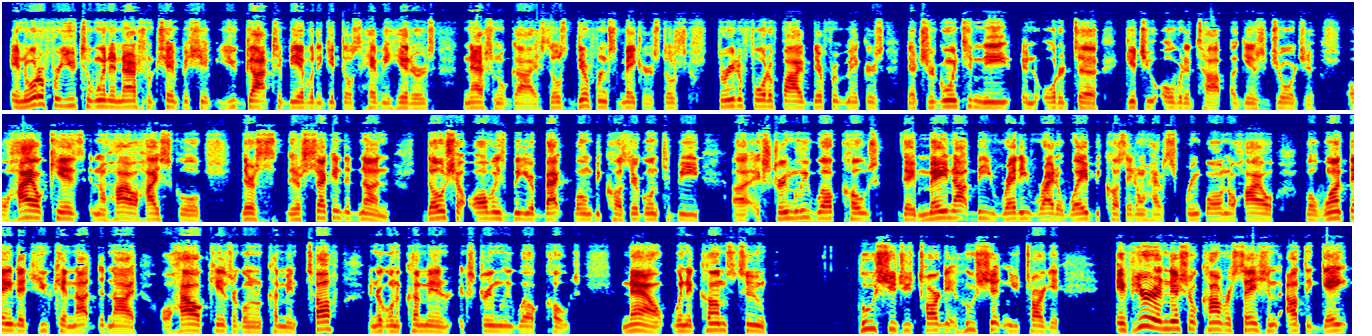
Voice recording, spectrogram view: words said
in order for you to win a national championship, you got to be able to get those heavy hitters, national guys, those difference makers, those three to four to five different makers that you're going to need in order to get you over the top against Georgia. Ohio kids in Ohio high school, they're, they're second to none. Those shall always be your backbone because they're going to be uh, extremely well coached. They may not be ready right away because they don't have spring ball in Ohio. But one thing that you cannot deny Ohio kids are going to come in tough and they're going to come in extremely well coached. Now, when it comes to who should you target, who shouldn't you target, if your initial conversation out the gate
